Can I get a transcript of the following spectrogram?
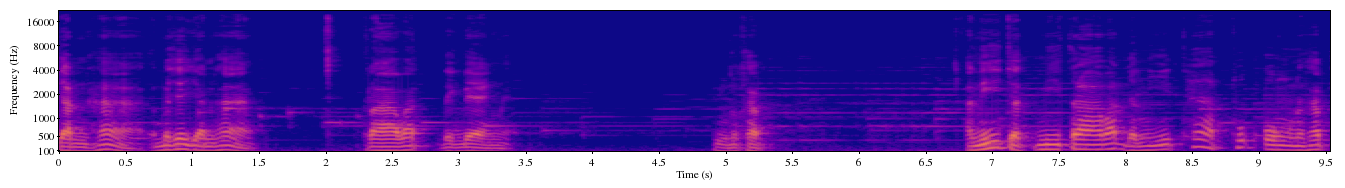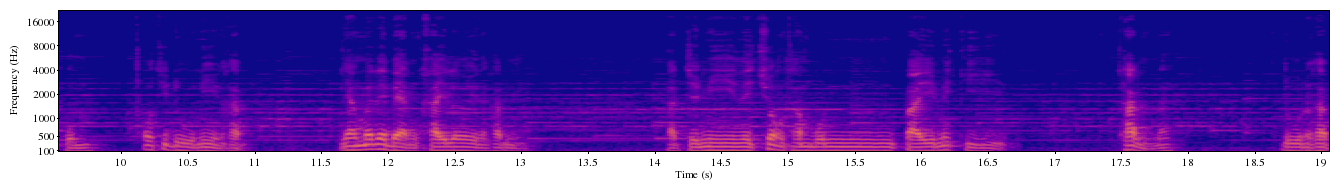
ยันห้าไม่ใช่ยันห้า ตราวัดแดงๆเนี่ยดูนะครับ อันนี้จะมีตราวัดอย่างนี้แทบทุกองค์นะครับ ผมเท่าที่ดูนี่นะครับ ยังไม่ได้แบ่งใครเลยนะครับนี่อาจจะมีในช่วงทำบุญไปไม่กี่ท่านนะ ดูนะครับ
